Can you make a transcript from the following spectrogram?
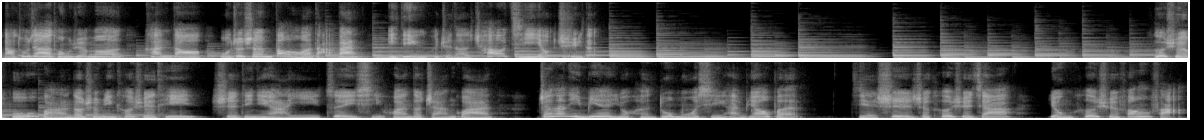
小兔家的同学们看到我这身暴龙的打扮，一定会觉得超级有趣的。科学博物馆的生命科学厅是丁丁阿姨最喜欢的展馆。展览里面有很多模型和标本，解释着科学家用科学方法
